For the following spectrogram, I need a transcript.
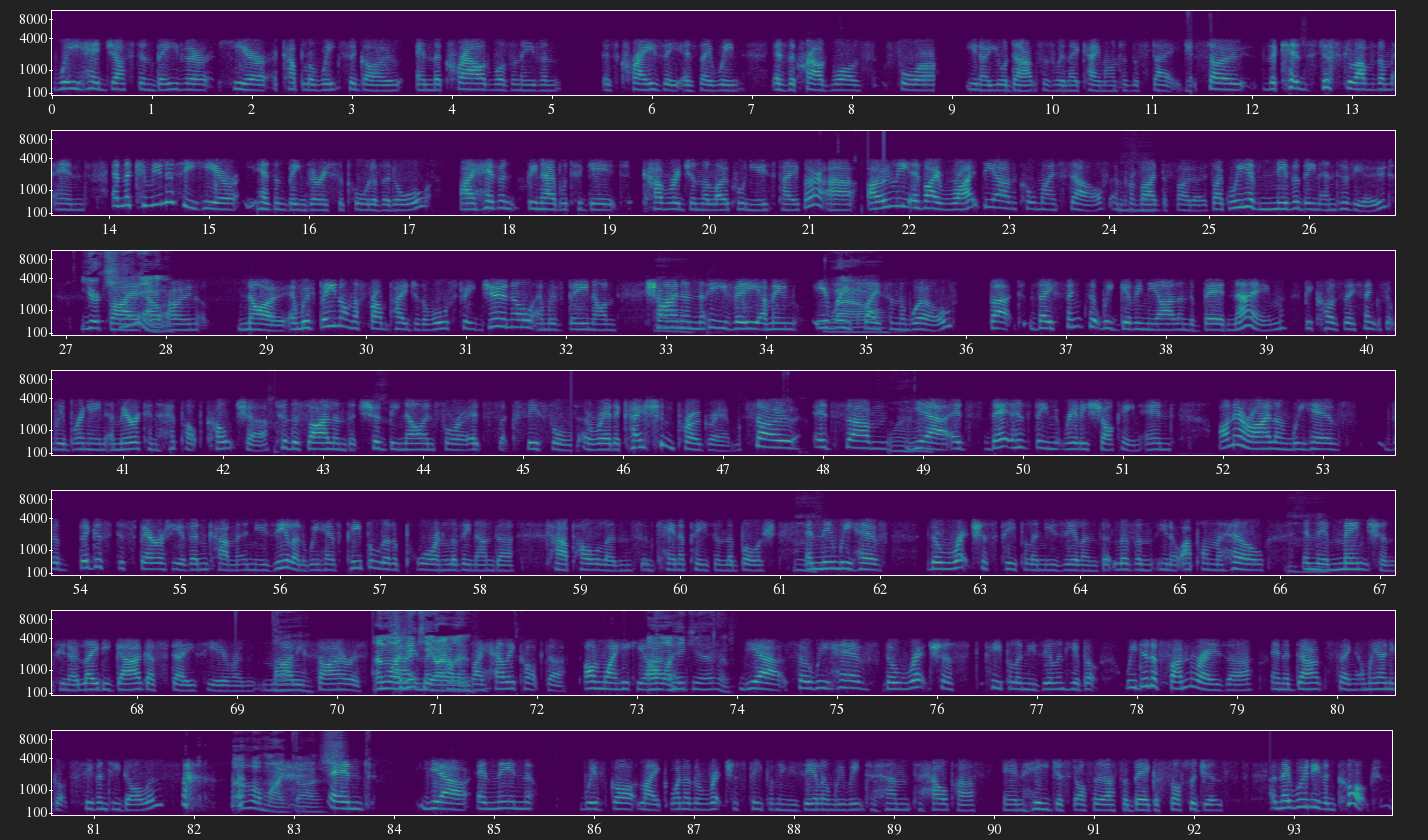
we had Justin Bieber here a couple of weeks ago, and the crowd wasn't even as crazy as they went as the crowd was for you know your dancers when they came onto the stage. So the kids just love them, and and the community here hasn't been very supportive at all. I haven't been able to get coverage in the local newspaper. Uh, only if I write the article myself and mm-hmm. provide the photos. Like we have never been interviewed You're by kidding. our own. No, and we've been on the front page of the Wall Street Journal, and we've been on China oh. TV. I mean, every wow. place in the world but they think that we're giving the island a bad name because they think that we're bringing American hip hop culture to this island that should be known for its successful eradication program. So it's um wow. yeah, it's that has been really shocking and on our island we have the biggest disparity of income in New Zealand. We have people that are poor and living under tarpaulins and canopies in the bush, mm. and then we have the richest people in New Zealand that live in, you know, up on the hill mm-hmm. in their mansions. You know, Lady Gaga stays here and Miley oh. Cyrus. And Waiheke uh, and Island. by helicopter on Waiheke Island. On Waiheke Island. Yeah, so we have the richest people in New Zealand here, but we did a fundraiser and a dance thing and we only got $70. oh my gosh. And yeah, and then we've got like one of the richest people in New Zealand. We went to him to help us and he just offered us a bag of sausages, and they weren't even cooked.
